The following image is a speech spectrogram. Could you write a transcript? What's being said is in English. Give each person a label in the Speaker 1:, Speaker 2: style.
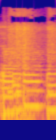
Speaker 1: Thank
